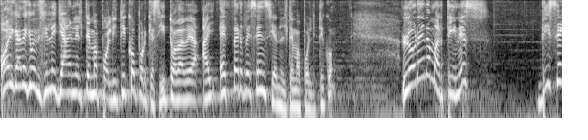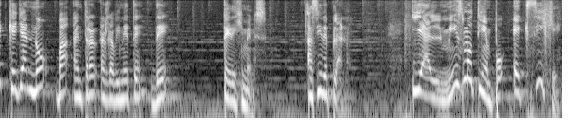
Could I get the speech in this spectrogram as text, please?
Oiga, déjeme decirle ya en el tema político, porque sí, todavía hay efervescencia en el tema político. Lorena Martínez dice que ella no va a entrar al gabinete de Tere Jiménez. Así de plano. Y al mismo tiempo exige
